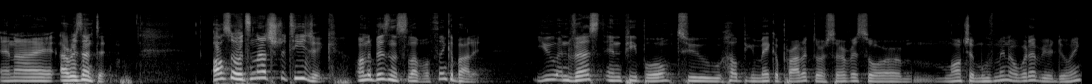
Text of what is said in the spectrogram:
and I, I resent it. Also, it's not strategic on a business level. Think about it. You invest in people to help you make a product or service or launch a movement or whatever you're doing.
